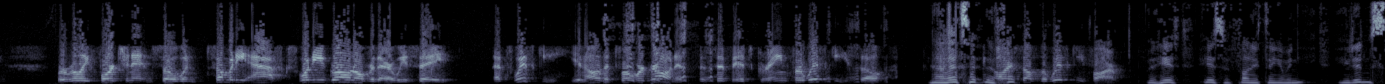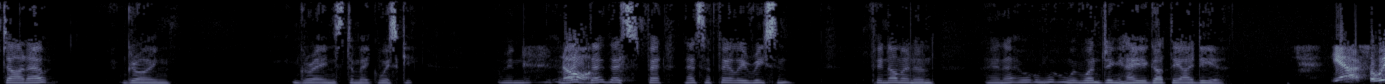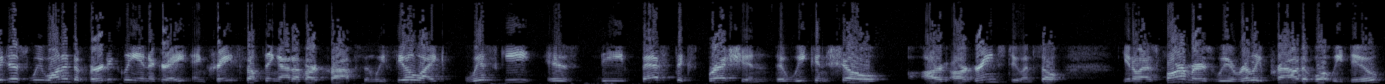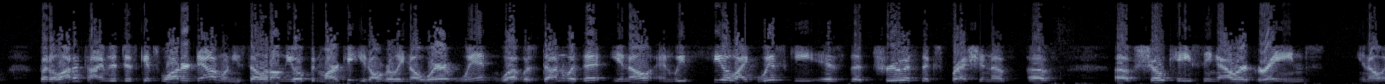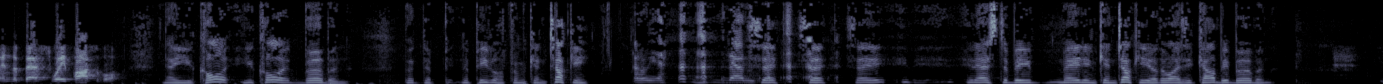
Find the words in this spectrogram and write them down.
we're really fortunate. And so when somebody asks, what are you growing over there? We say, that's whiskey. You know, that's what we're growing. It's specific, it's grain for whiskey. So Now that's it. we call ourselves the whiskey farm. But here's here's the funny thing. I mean, you didn't start out growing grains to make whiskey. I mean, No. that, that, that's that's a fairly recent phenomenon, and uh, I, we're wondering how you got the idea. Yeah, so we just we wanted to vertically integrate and create something out of our crops, and we feel like whiskey is the best expression that we can show our our grains to. And so, you know, as farmers, we're really proud of what we do. But a lot of times it just gets watered down when you sell it on the open market. You don't really know where it went, what was done with it, you know. And we feel like whiskey is the truest expression of of of showcasing our grains, you know, in the best way possible. Now you call it you call it bourbon, but the the people from Kentucky Oh yeah, say say say it has to be made in Kentucky, otherwise it can't be bourbon.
